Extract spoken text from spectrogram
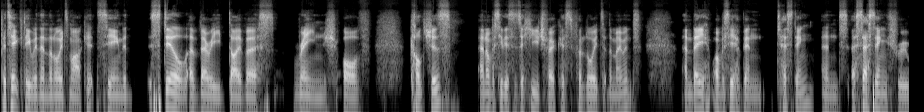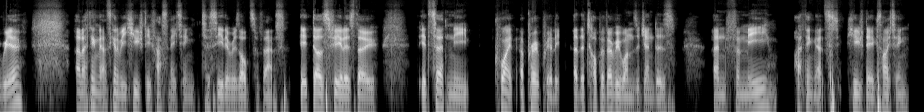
particularly within the Lloyd's market, seeing the still a very diverse range of cultures. And obviously, this is a huge focus for Lloyd's at the moment. And they obviously have been testing and assessing through Rio. And I think that's going to be hugely fascinating to see the results of that. It does feel as though it's certainly quite appropriately at the top of everyone's agendas and for me, I think that's hugely exciting.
